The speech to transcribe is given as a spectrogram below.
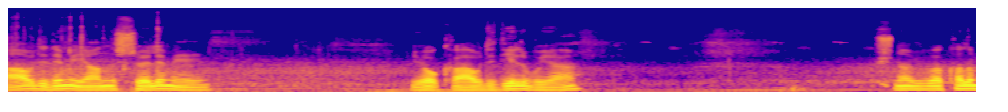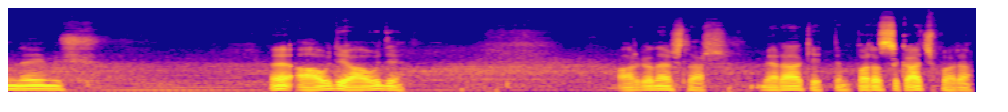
Audi değil mi? Yanlış söylemeyeyim. Yok Audi değil bu ya. Şuna bir bakalım neymiş. He Audi Audi. Arkadaşlar merak ettim. Parası kaç para?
